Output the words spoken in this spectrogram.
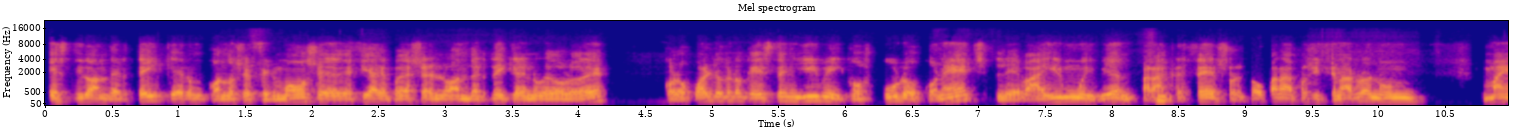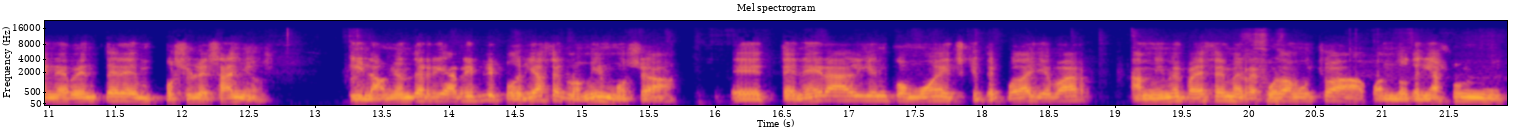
estilo Undertaker. Cuando se firmó se decía que podía ser el nuevo Undertaker en WWE. Con lo cual yo creo que este gimmick oscuro con Edge le va a ir muy bien para crecer, sobre todo para posicionarlo en un main eventer en posibles años. Y la unión de Rhea Ripley podría hacer lo mismo. O sea, eh, tener a alguien como Edge que te pueda llevar, a mí me parece, me recuerda mucho a cuando tenías un,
